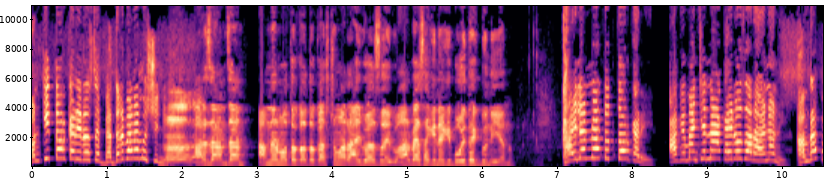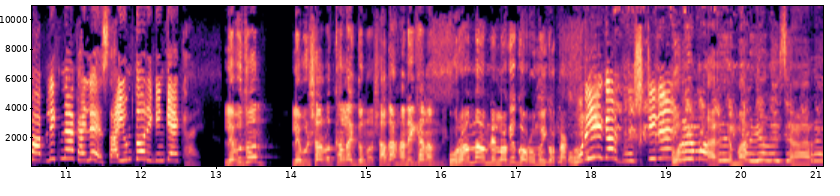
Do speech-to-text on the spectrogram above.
অন কি তরকারি রয়েছে? বেদের বেড়া মশিনি আর যান যান। আপনার মতো কত কাস্টমার আইবা যাইব আর বেচা কি নাকি বই থাকব নি জানো খাইলাম না তোর তরকারি। আগে মানছে না খাই রোজা হয় না আমরা পাবলিক না খাইলে সাইম তোর ইগিন কে খায়? লেবু থন। লেবুর শরবত খান লাগতো না। সাদা হানি খান আপনি। ওরা আম্মা আমনের লগে গরমই কথা কয়। ওরে গার গুষ্টি রে ওরে মারে মারিয়া লাইছে আরে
